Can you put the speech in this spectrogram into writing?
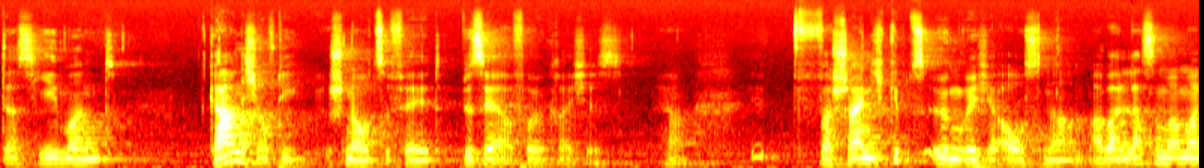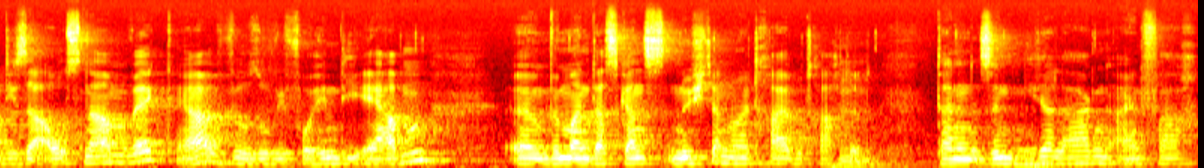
dass jemand gar nicht auf die Schnauze fällt, bis er erfolgreich ist. Ja. Wahrscheinlich gibt es irgendwelche Ausnahmen, aber lassen wir mal diese Ausnahmen weg, ja, so wie vorhin die Erben, äh, wenn man das ganz nüchtern neutral betrachtet, mhm. dann sind Niederlagen einfach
